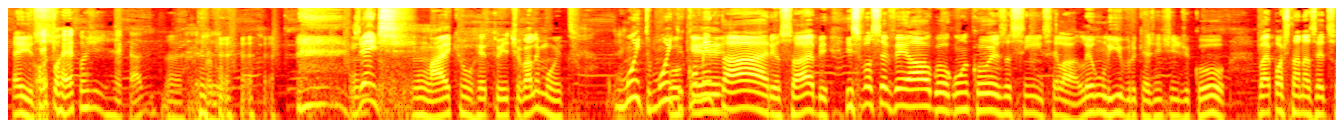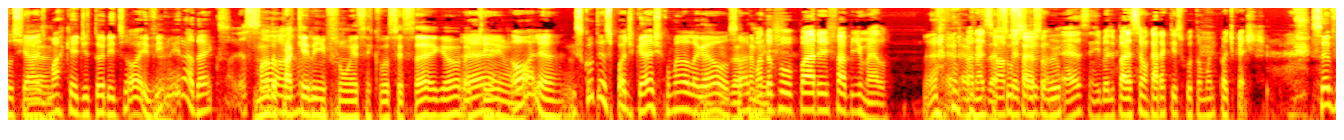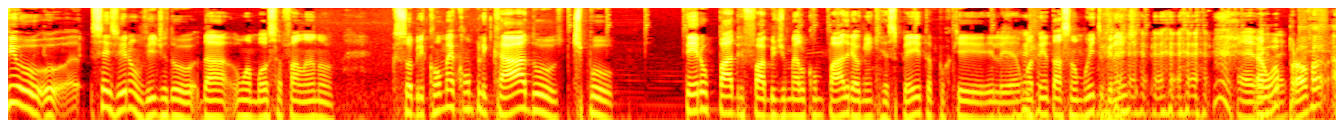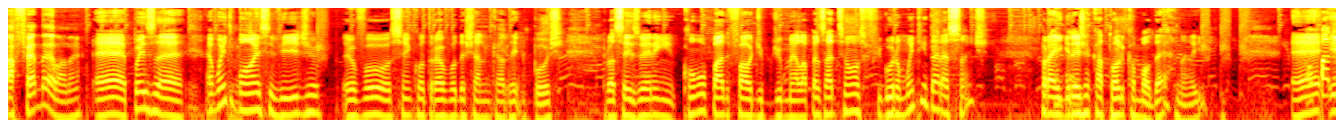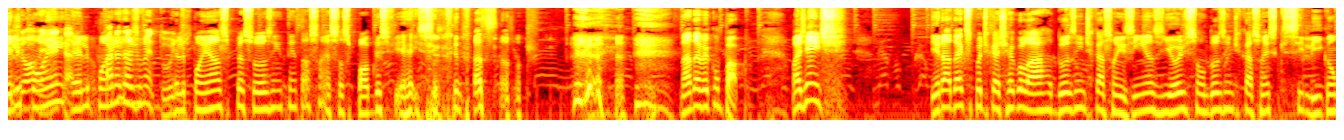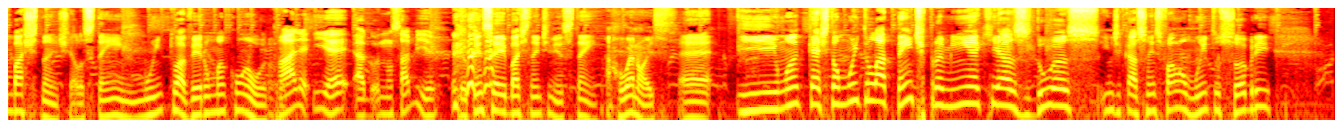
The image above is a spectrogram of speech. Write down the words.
É isso. Tempo recorde de recado. É. Gente. Um like, um retweet vale muito. Muito, muito. Porque... comentário, sabe? E se você vê algo, alguma coisa assim, sei lá, lê um livro que a gente indicou, vai postar nas redes sociais, é. marca a editora e diz: Oi, vim no é. Iradex. Manda pra aquele influencer que você segue, olha é, aqui. Um... Olha, escuta esse podcast, como ela é legal, é, sabe? Manda pro padre Fábio de Mello. É, parece é, uma sucesso, pessoa, viu? É, sim, ele parece ser um cara que escuta muito podcast. Você viu. Vocês viram um vídeo do, da uma moça falando sobre como é complicado, tipo, ter o padre Fábio de Mello como padre, alguém que respeita, porque ele é uma tentação muito grande. é, é, uma prova a fé dela, né? É, pois é. É muito bom esse vídeo. Eu vou, se encontrar, eu vou deixar linkado aí no post. Pra vocês verem como o padre Fábio de Mello, apesar de ser uma figura muito interessante para a igreja católica moderna aí. É, é ele, jovem, põe, né, ele põe, ele põe, ele põe as pessoas em tentação, essas pobres fiéis em tentação. Nada a ver com papo. Mas gente, Iradex Podcast regular, duas indicaçõezinhas e hoje são duas indicações que se ligam bastante. Elas têm muito a ver uma com a outra. Vale, e é, não sabia. Eu pensei bastante nisso, tem. A rua é nós. É, e uma questão muito latente para mim é que as duas indicações falam muito sobre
